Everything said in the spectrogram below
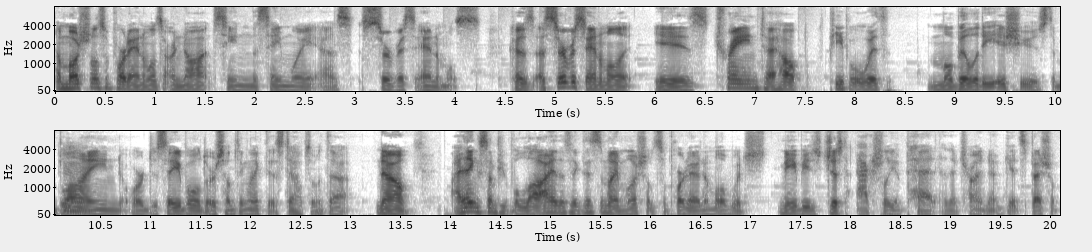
emotional support animals are not seen the same way as service animals. Because a service animal is trained to help people with mobility issues, the blind or disabled or something like this, to help them with that. Now, I think some people lie and it's like, this is my emotional support animal, which maybe is just actually a pet and they're trying to get special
